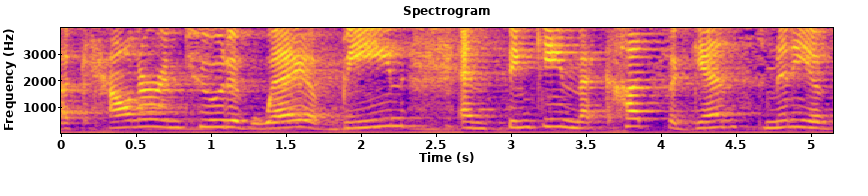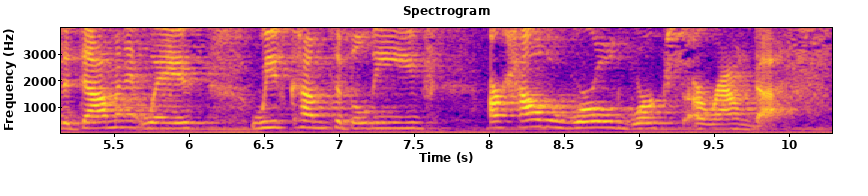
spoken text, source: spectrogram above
a counterintuitive way of being and thinking that cuts against many of the dominant ways we've come to believe are how the world works around us.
